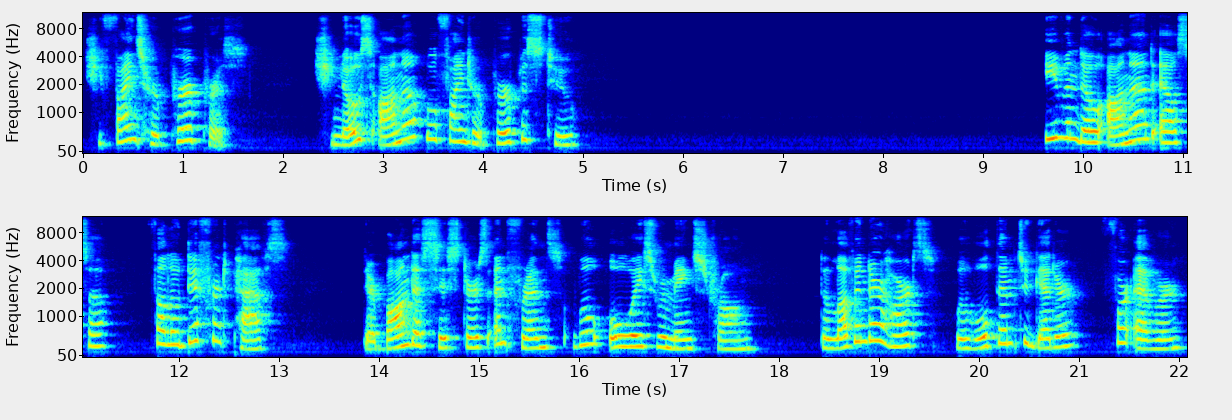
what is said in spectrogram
She finds her purpose. She knows Anna will find her purpose too. Even though Anna and Elsa follow different paths, their bond as sisters and friends will always remain strong. The love in their hearts will hold them together forever.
